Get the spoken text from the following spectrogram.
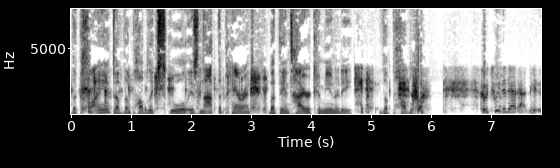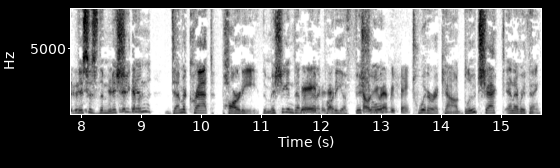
The client of the public school is not the parent, but the entire community, the public. Who tweeted that out? Who, this is the Michigan Democrat Party, the Michigan Democratic Party official Twitter account, blue checked and everything.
